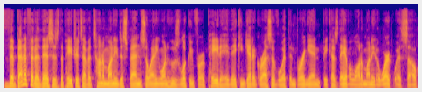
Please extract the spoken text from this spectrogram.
the benefit of this is the Patriots have a ton of money to spend. So anyone who's looking for a payday, they can get aggressive with and bring in because they have a lot of money to work with. So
